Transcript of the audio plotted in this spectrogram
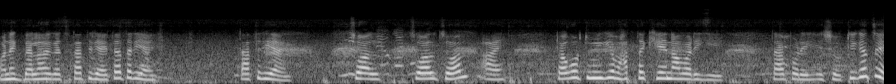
অনেক বেলা হয়ে গেছে। তাড়াতাড়ি আয় তাড়াতাড়ি আয়। তাড়াতাড়ি আয়। চল চল চল আয়। টগর তুমি গিয়ে ভাতটা খেয়ে নাও বাড়ি গিয়ে। তারপরে এসো ঠিক আছে?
